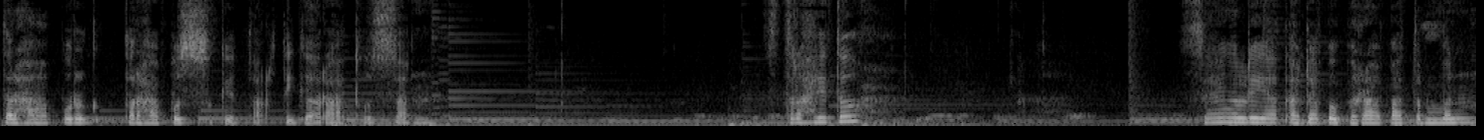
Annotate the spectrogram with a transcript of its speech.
terhapus terhapus sekitar 300-an setelah itu saya ngelihat ada beberapa temen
